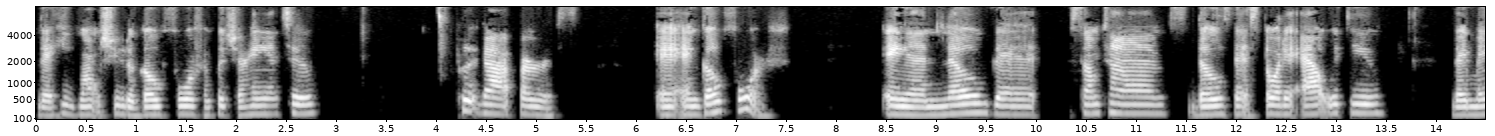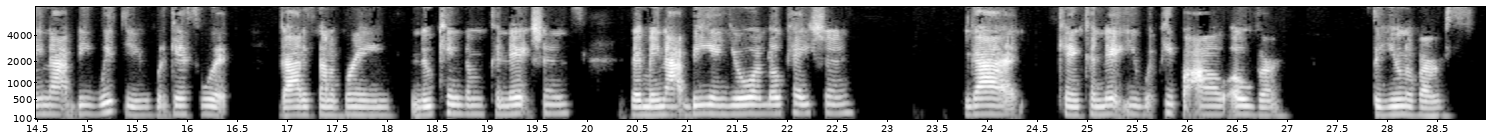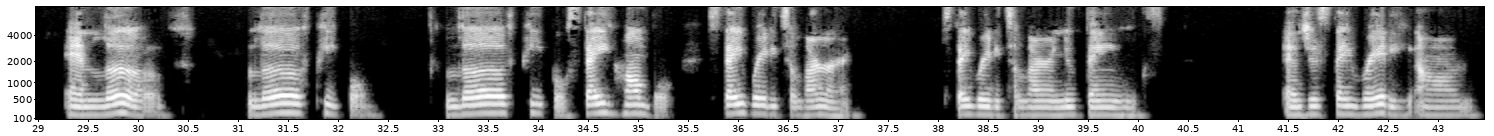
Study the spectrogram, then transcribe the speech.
that He wants you to go forth and put your hand to, put God first and, and go forth. And know that sometimes those that started out with you they may not be with you, but guess what? God is going to bring new kingdom connections. They may not be in your location. God can connect you with people all over the universe and love, love people, love people. Stay humble, stay ready to learn, stay ready to learn new things, and just stay ready. Um,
